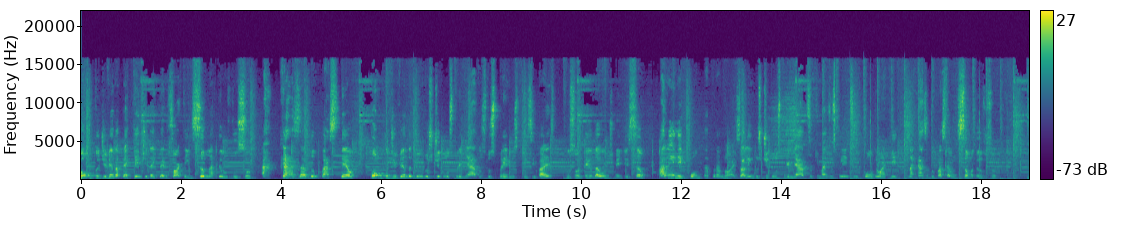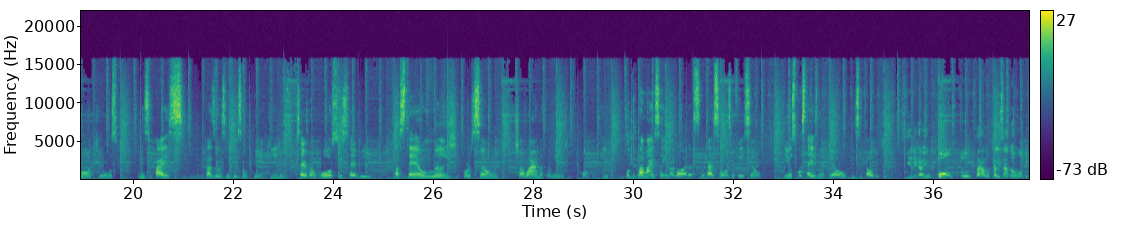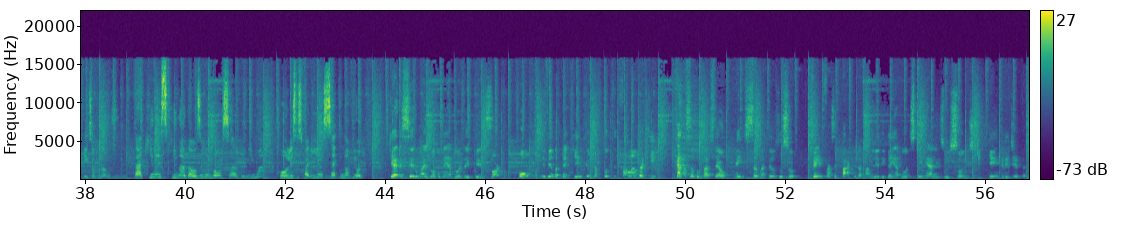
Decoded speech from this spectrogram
ponto de venda pé quente da Hipersorte em São Mateus do Sul, a Casa do Pastel, ponto de venda de um dos títulos premiados dos prêmios principais no sorteio da última edição. Aline, conta para nós, além dos títulos premiados, o que mais os clientes encontram aqui na Casa do Pastel em São Mateus do Sul? Bom, aqui um dos principais casas de refeição que tem aqui, a gente serve almoço, serve pastel, lanche, porção, shawarma também a gente encontra aqui. O que está mais saindo agora, no caso, são as refeições e os pastéis, né? Que é o principal daqui. Que legal. E o ponto está localizado aonde aqui em São Paulo? Está aqui na esquina da Usina Mendonça de Lima, com Ulisses Faria, 798. Quer ser o mais novo ganhador da Hipersorte? Ponto de venda pé quente, eu já estou te falando aqui. Casa do Pastel, em São Mateus do Sul. Vem fazer parte da família de ganhadores que realiza os sonhos de quem acredita.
